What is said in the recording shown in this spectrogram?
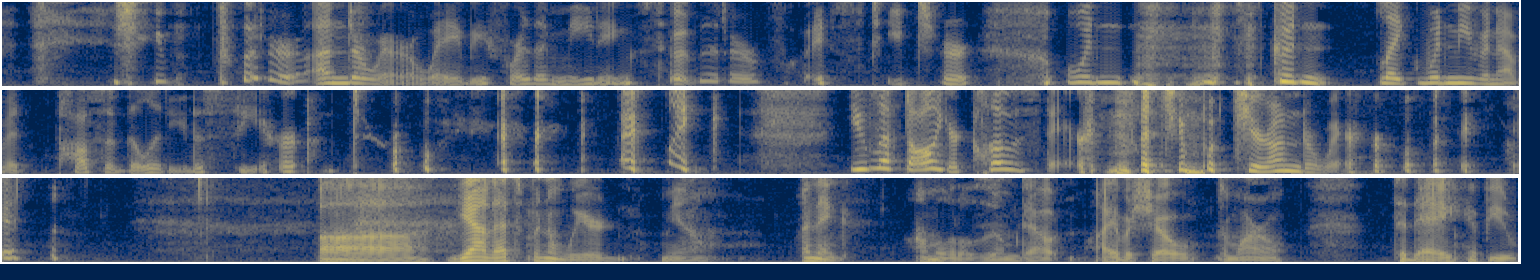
she put her underwear away before the meeting so that her voice teacher wouldn't couldn't like wouldn't even have a possibility to see her underwear. I'm like, you left all your clothes there, but you put your underwear away. Uh, yeah, that's been a weird, you know. I think I'm a little zoomed out. I have a show tomorrow, today, if you're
